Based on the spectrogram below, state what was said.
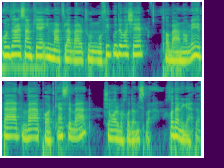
امیدوار هستم که این مطلب براتون مفید بوده باشه. تا برنامه بعد و پادکست بعد شما رو به خدا میسپارم. خدا نگهدار.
